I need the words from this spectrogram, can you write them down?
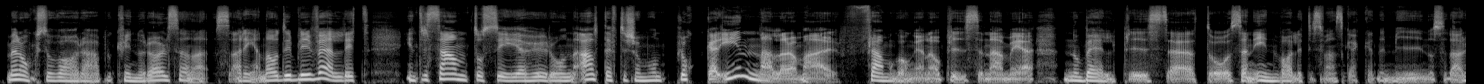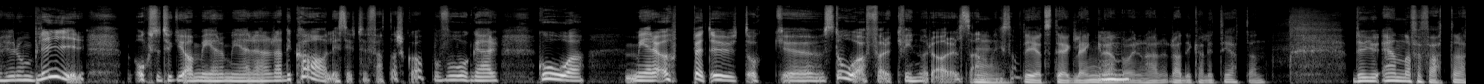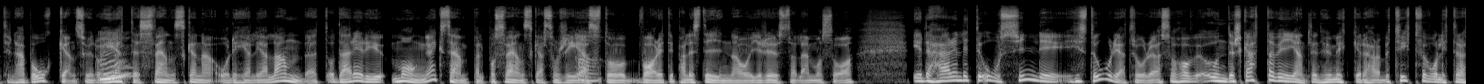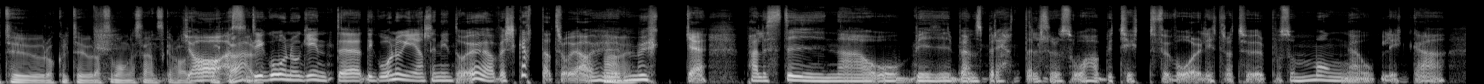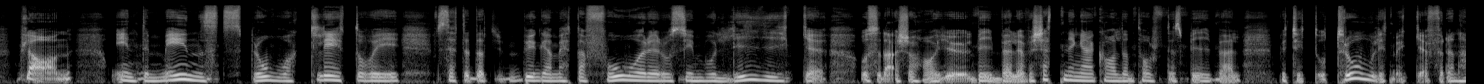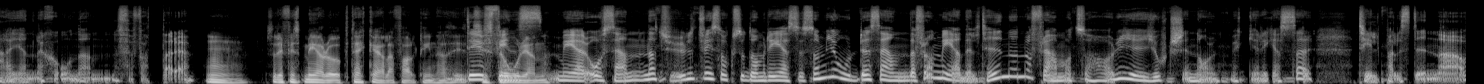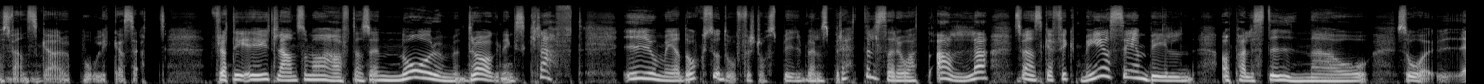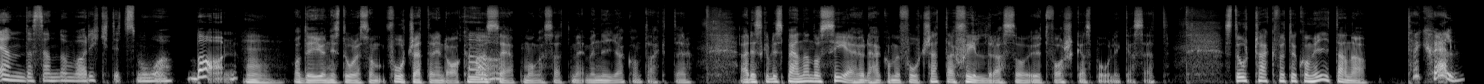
men också vara på kvinnorörelsens arena. Och det blir väldigt intressant att se hur hon, allt eftersom hon plockar in alla de här framgångarna och priserna med Nobelpriset och sen invalet i Svenska Akademin och sådär, hur hon blir också tycker jag mer och mer radikal i sitt författarskap och vågar gå mer öppet ut och uh, stå för kvinnorörelsen. Mm, liksom. Det är ett steg längre mm. ändå i den här radikaliteten. Du är ju en av författarna till den här boken som mm. heter Svenskarna och det heliga landet. Och där är det ju många exempel på svenskar som rest och varit i Palestina och Jerusalem och så. Är det här en lite osynlig historia tror du? Alltså, vi, underskattar vi egentligen hur mycket det här har betytt för vår litteratur och kultur att så många svenskar har ja, varit alltså, där? Det går, nog inte, det går nog egentligen inte att överskatta tror jag hur Nej. mycket mycket Palestina och Bibelns berättelser och så har betytt för vår litteratur på så många olika plan. Inte minst språkligt och i sättet att bygga metaforer och symbolik och sådär så har ju bibelöversättningar, Karl XIIs bibel, betytt otroligt mycket för den här generationen författare. Mm. Så det finns mer att upptäcka i alla fall kring den här det historien. Det finns mer och sen naturligtvis också de resor som gjordes ända från medeltiden och framåt så har det ju gjorts enormt mycket resor till Palestina av svenskar på olika sätt. För att det är ju ett land som har haft en så enorm dragningskraft i och med också då förstås Bibelns berättelser och att alla svenskar fick med sig en bild av Palestina och så ända sedan de var riktigt små barn. Mm. Och det är ju en historia som fortsätter idag kan ja. man säga på många sätt med, med nya kontakter. Ja, det ska bli spännande att se hur det här kommer fortsätta skildras och utforskas på olika sätt. Stort tack för att du kom hit Anna. Tack själv.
